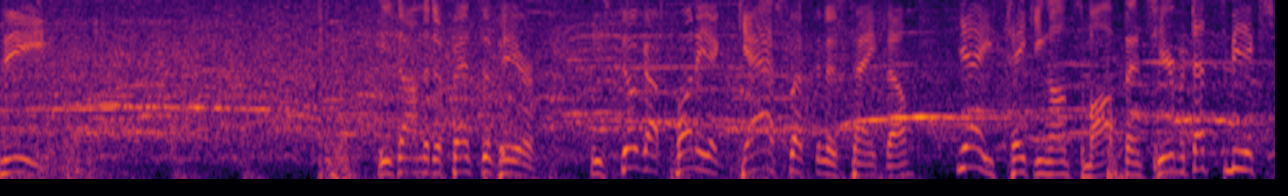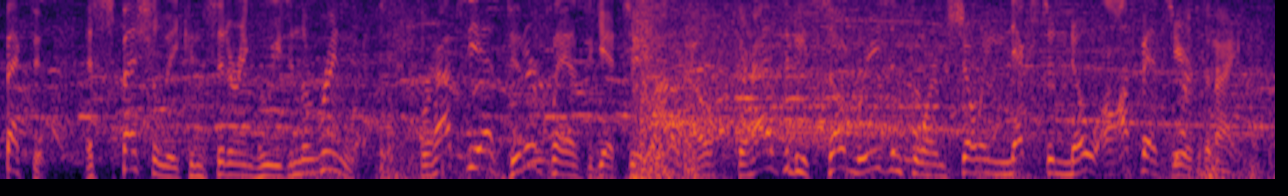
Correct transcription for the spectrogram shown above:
Knee. He's on the defensive here. He's still got plenty of gas left in his tank, though. Yeah, he's taking on some offense here, but that's to be expected, especially considering who he's in the ring with. Perhaps he has dinner plans to get to. I don't know. There has to be some reason for him showing next to no offense here tonight.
